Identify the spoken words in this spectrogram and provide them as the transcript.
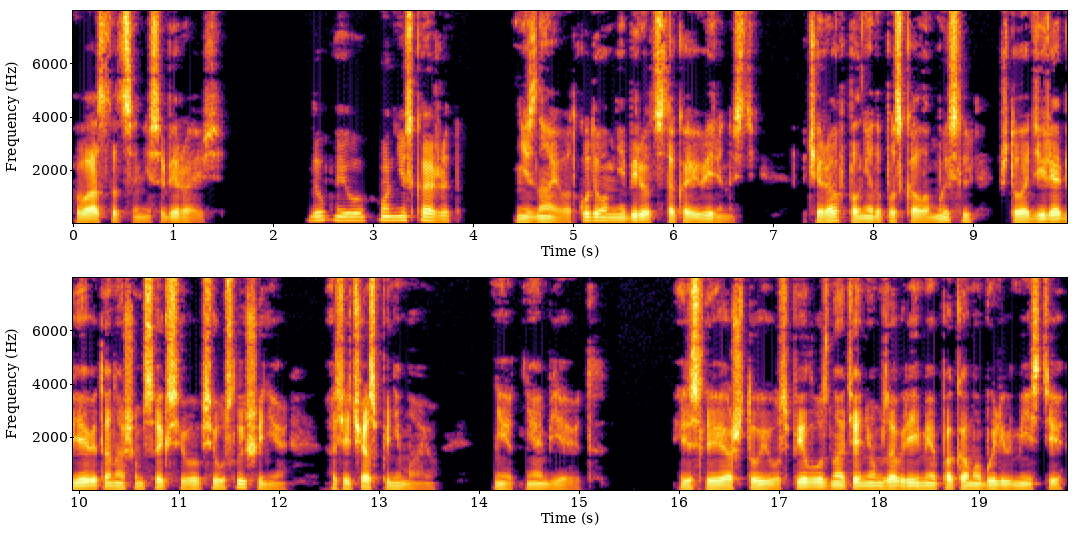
Хвастаться не собираюсь. Думаю, он не скажет. Не знаю, откуда во мне берется такая уверенность. Вчера вполне допускала мысль, что Адиль объявит о нашем сексе во всеуслышание, а сейчас понимаю. Нет, не объявит. Если я что и успел узнать о нем за время, пока мы были вместе,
